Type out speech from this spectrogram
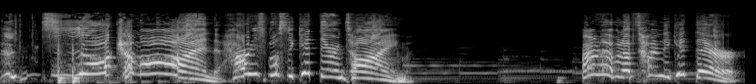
oh, come on! How are you supposed to get there in time? I don't have enough time to get there.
